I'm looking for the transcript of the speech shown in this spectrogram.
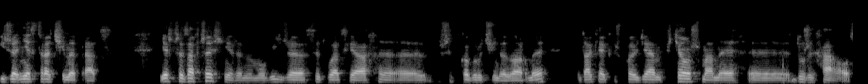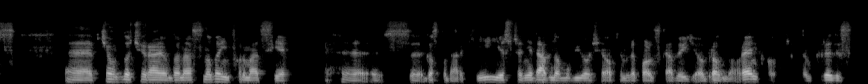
i że nie stracimy pracy. Jeszcze za wcześnie, żeby mówić, że sytuacja e, szybko wróci do normy, bo tak jak już powiedziałem, wciąż mamy e, duży chaos, wciąż docierają do nas nowe informacje z gospodarki. Jeszcze niedawno mówiło się o tym, że Polska wyjdzie obronną ręką, że ten kryzys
